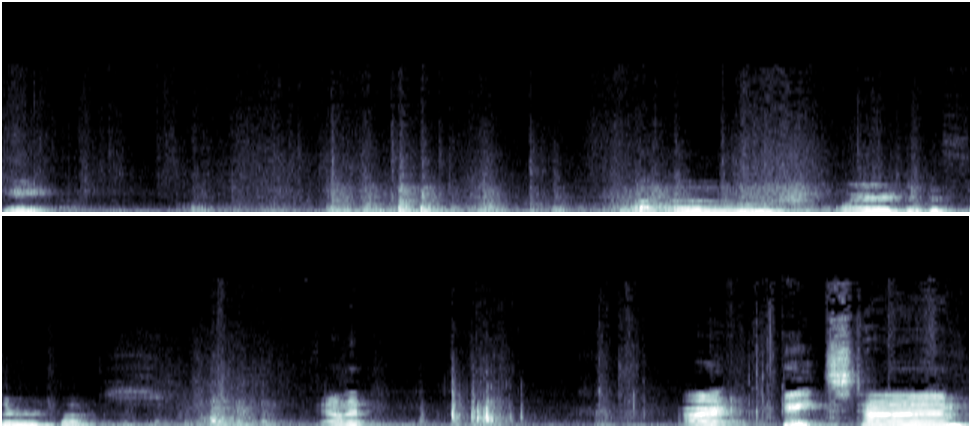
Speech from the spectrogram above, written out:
Yeah. Uh oh. Where did the third box? Found it. All right, gates time.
